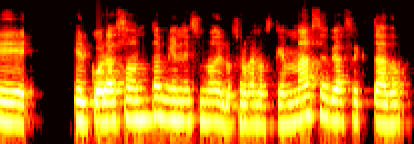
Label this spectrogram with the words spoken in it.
Eh, el corazón también es uno de los órganos que más se ve afectado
